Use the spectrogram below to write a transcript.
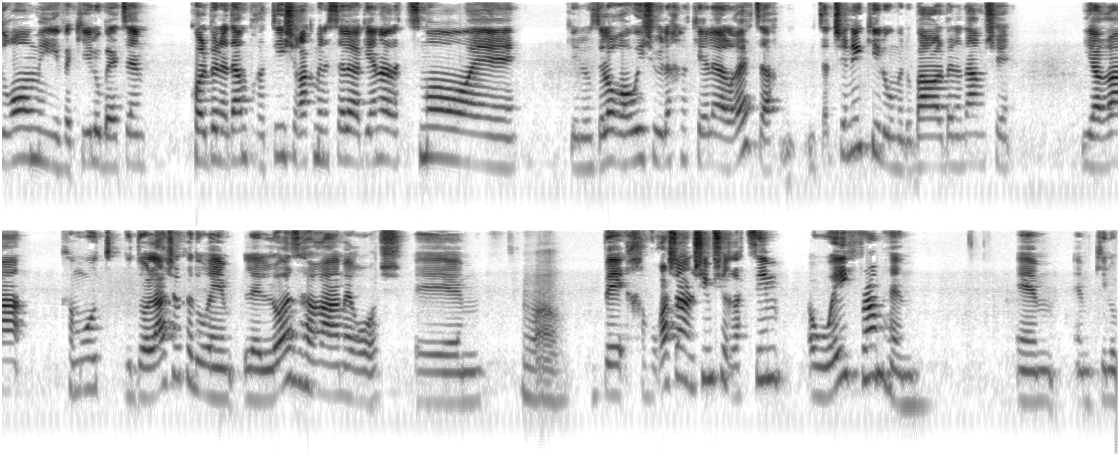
דרומי וכאילו בעצם כל בן אדם פרטי שרק מנסה להגן על עצמו, אה, כאילו זה לא ראוי שהוא ילך לכלא על רצח. מצד שני כאילו מדובר על בן אדם שירה כמות גדולה של כדורים ללא אזהרה מראש, אה, וואו. בחבורה של אנשים שרצים away from him. הם, הם כאילו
